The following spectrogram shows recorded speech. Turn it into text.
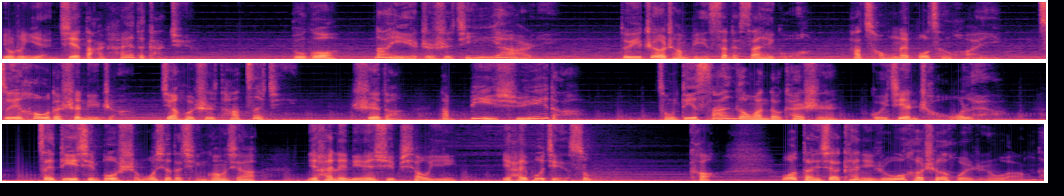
有种眼界大开的感觉。不过那也只是惊讶而已。对于这场比赛的赛果，他从来不曾怀疑，最后的胜利者将会是他自己。是的，那必须的。从第三个弯道开始，鬼见愁了！在地形不熟悉的情况下，你还能连续漂移，你还不减速？靠！我等下看你如何车毁人亡的！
